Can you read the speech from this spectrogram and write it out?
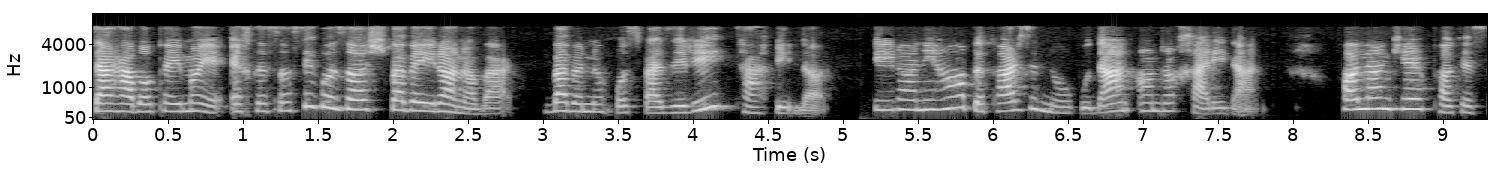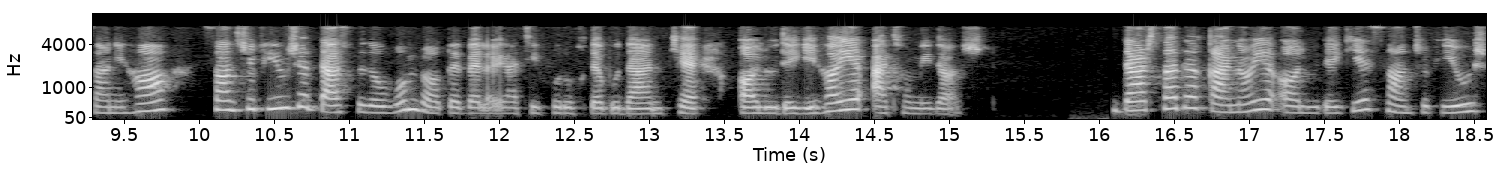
در هواپیمای اختصاصی گذاشت و به ایران آورد و به نخست وزیری تحویل داد. ایرانی ها به فرض نو بودن آن را خریدند. حالان که پاکستانی ها سانتریفیوژ دست دوم را به ولایتی فروخته بودند که آلودگی های اتمی داشت. درصد غنای آلودگی سانتریفیوژ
